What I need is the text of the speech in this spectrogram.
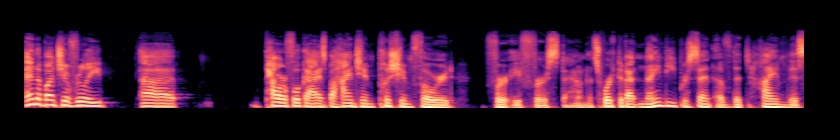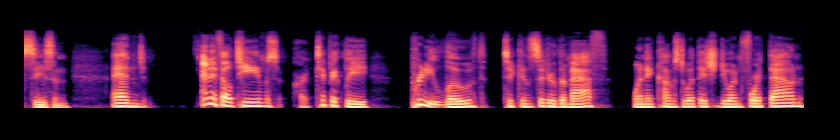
and a bunch of really uh, powerful guys behind him push him forward for a first down. It's worked about 90% of the time this season. And NFL teams are typically pretty loath to consider the math when it comes to what they should do on fourth down.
